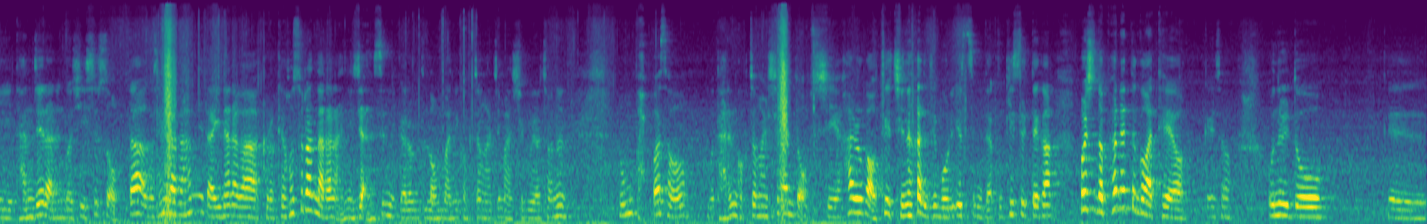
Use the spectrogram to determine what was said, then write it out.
이 단죄라는 것이 있을 수 없다고 생각을 합니다. 이 나라가 그렇게 허술한 나라는 아니지 않습니까? 여러분들 너무 많이 걱정하지 마시고요. 저는 너무 바빠서 뭐 다른 걱정할 시간도 없이 하루가 어떻게 지나가는지 모르겠습니다. 국회 있을 때가 훨씬 더 편했던 것 같아요. 그래서 오늘도 그,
